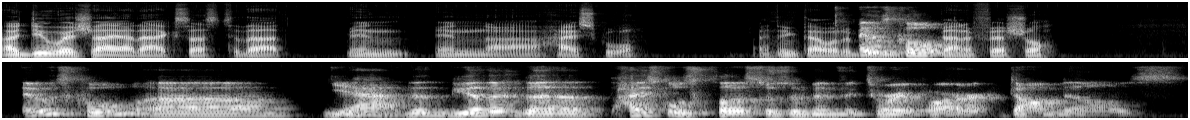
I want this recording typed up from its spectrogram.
I do wish I had access to that in in uh, high school. I think that would have been cool. beneficial. It was cool. Um, yeah, the, the other the high schools closest would have been Victoria Park, Don Mills,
